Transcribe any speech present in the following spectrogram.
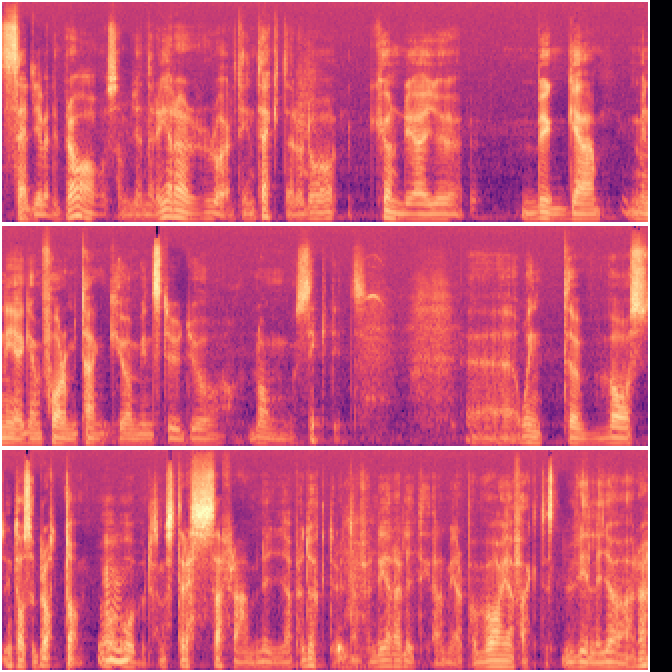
säljer väldigt bra och som genererar royaltyintäkter. Och då kunde jag ju bygga min egen formtanke och min studio långsiktigt. Eh, och inte, var, inte ha så bråttom och, Mm. och liksom stressa fram nya produkter utan fundera lite grann mer på vad jag faktiskt ville göra.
